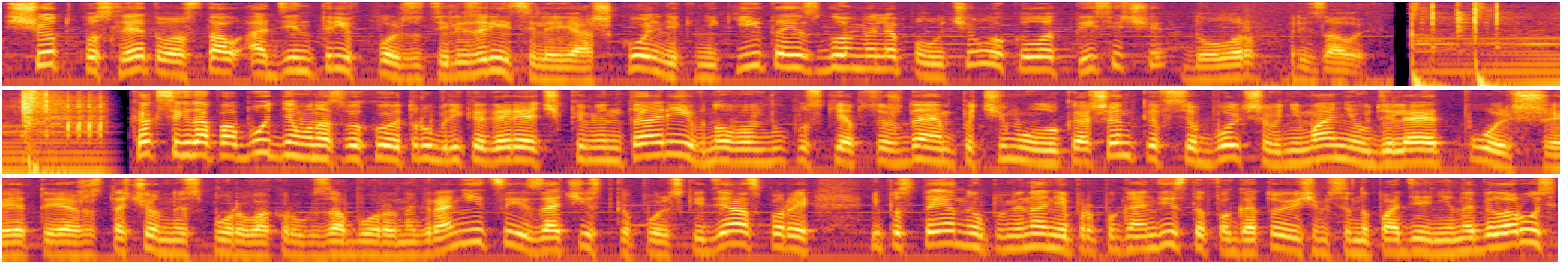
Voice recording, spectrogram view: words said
Счет после этого стал 1-3 в пользу телезрителей, а школьник Никита из Гомеля получил около тысячи долларов призовых. Как всегда по будням у нас выходит рубрика «Горячие комментарии». В новом выпуске обсуждаем, почему Лукашенко все больше внимания уделяет Польше. Это и ожесточенные споры вокруг забора на границе, и зачистка польской диаспоры, и постоянное упоминание пропагандистов о готовящемся нападении на Беларусь.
